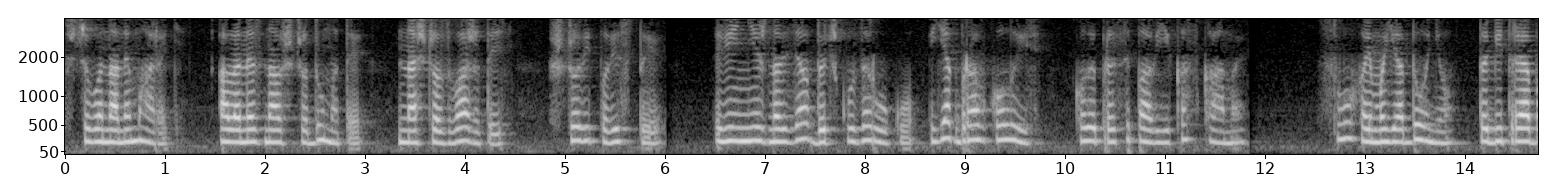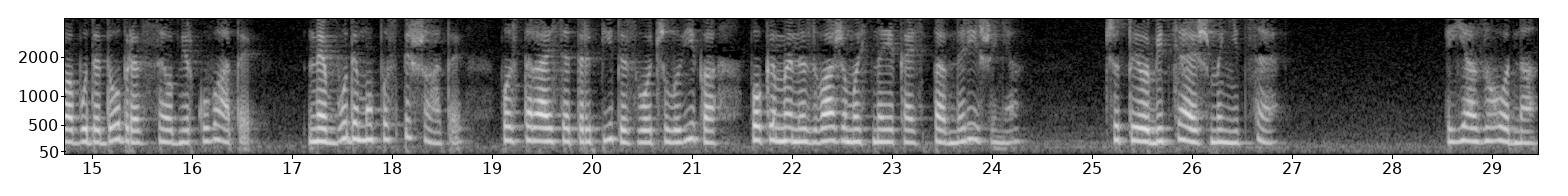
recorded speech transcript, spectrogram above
що вона не марить, але не знав, що думати, на що зважитись, що відповісти. Він ніжно взяв дочку за руку, як брав колись, коли присипав її казками. Слухай, моя доню, тобі треба буде добре все обміркувати. Не будемо поспішати. Постарайся терпіти свого чоловіка, поки ми не зважимось на якесь певне рішення. Чи ти обіцяєш мені це? Я згодна,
